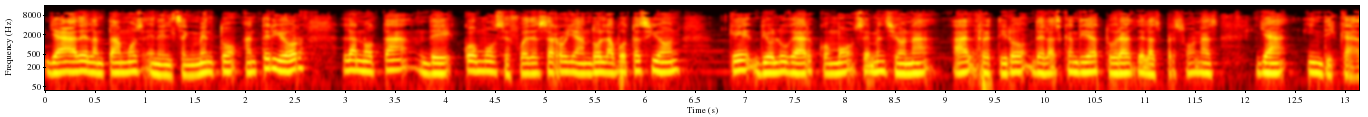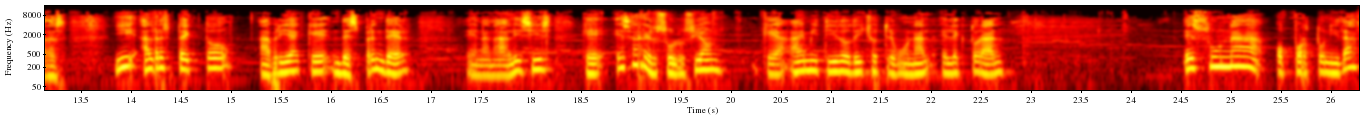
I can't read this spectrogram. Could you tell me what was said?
ya adelantamos en el segmento anterior la nota de cómo se fue desarrollando la votación que dio lugar, como se menciona, al retiro de las candidaturas de las personas ya indicadas. Y al respecto, habría que desprender en análisis que esa resolución que ha emitido dicho tribunal electoral es una oportunidad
